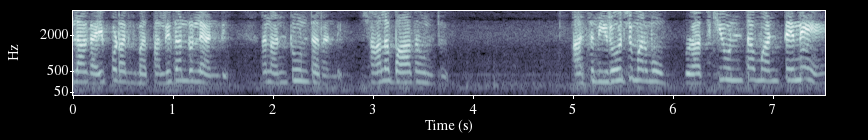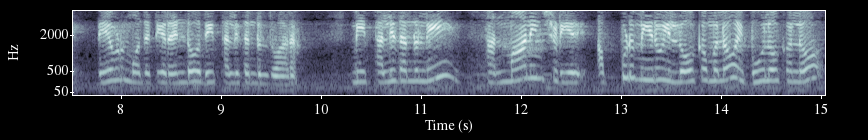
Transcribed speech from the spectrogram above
ఇలాగ అయిపోవడానికి మా తల్లిదండ్రులే అండి అని అంటూ ఉంటారండి. చాలా బాధ ఉంటుంది. అసలు ఈరోజు మనము బ్రతికి ఉంటాం అంటేనే దేవుడు మొదటి రెండోది తల్లిదండ్రుల ద్వారా. మీ తల్లిదండ్రుల్ని సన్మానించుడి. అప్పుడు మీరు ఈ లోకములో ఈ భూలోకంలో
